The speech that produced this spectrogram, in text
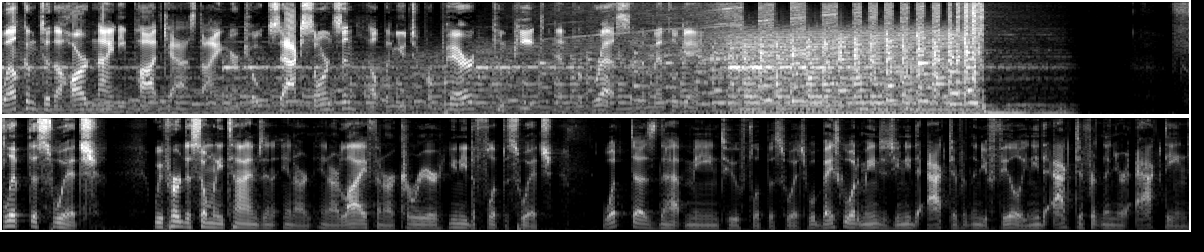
Welcome to the Hard 90 podcast. I am your coach, Zach Sorensen, helping you to prepare, compete, and progress in the mental game. Flip the switch. We've heard this so many times in, in our in our life, in our career. You need to flip the switch. What does that mean to flip the switch? Well, basically, what it means is you need to act different than you feel. You need to act different than you're acting.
